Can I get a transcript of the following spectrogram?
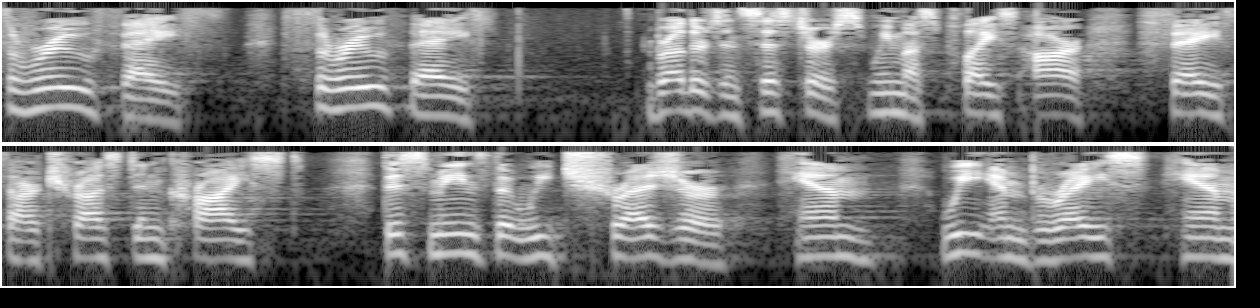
through faith. Through faith. Brothers and sisters we must place our faith our trust in Christ. This means that we treasure him. We embrace him.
